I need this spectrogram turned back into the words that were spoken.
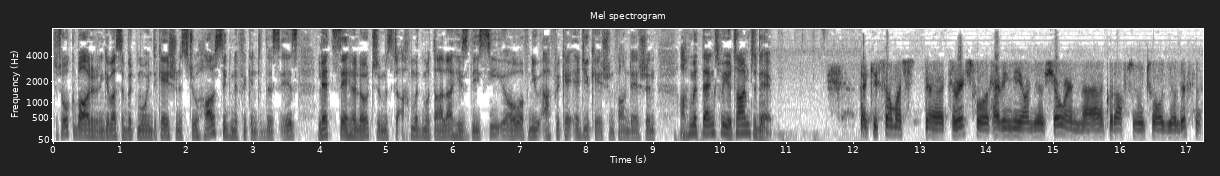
to talk about it and give us a bit more indication as to how significant this is, let's say hello to Mr. Ahmed Mutala. He's the CEO of New Africa Education Foundation. Ahmed, thanks for your time today. Thank you so much, uh, Taresh, for having me on your show, and uh, good afternoon to all your listeners.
